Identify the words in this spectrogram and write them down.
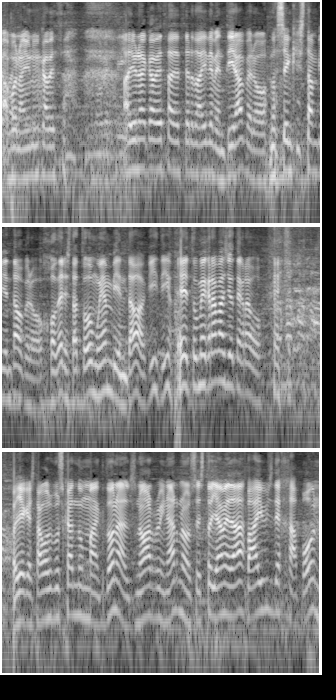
Ah, bueno, hay una cabeza. Hay una cabeza de cerdo ahí de mentira, pero no sé en qué está ambientado. Pero joder, está todo muy ambientado aquí, tío. Eh, tú me grabas, yo te grabo. Oye, que estamos buscando un McDonald's, no arruinarnos. Esto ya me da vibes de Japón.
